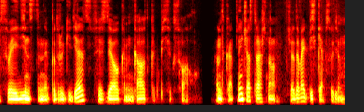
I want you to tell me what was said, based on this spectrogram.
своей единственной подруге детства сделал каминг как бисексуал. Она такая, ну ничего страшного, что, давай письки обсудим.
